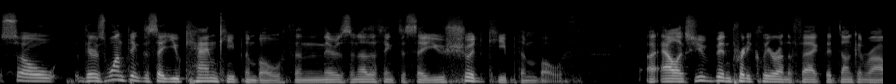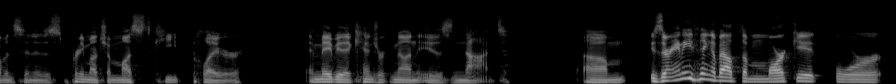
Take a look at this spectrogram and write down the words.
so there's one thing to say you can keep them both, and there's another thing to say you should keep them both. Uh, Alex, you've been pretty clear on the fact that Duncan Robinson is pretty much a must keep player, and maybe that Kendrick Nunn is not. Um, is there anything about the market or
